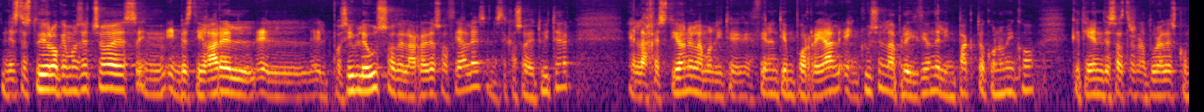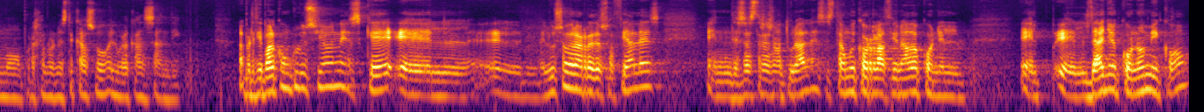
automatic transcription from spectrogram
En este estudio lo que hemos hecho es investigar el, posible uso de las redes sociales, en este caso de Twitter, en la gestión, en la monitorización en tiempo real e incluso en la predicción del impacto económico que tienen desastres naturales como, por ejemplo, en este caso, el huracán Sandy. La principal conclusión es que el, uso de las redes sociales en desastres naturales está muy correlacionado con el, daño económico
